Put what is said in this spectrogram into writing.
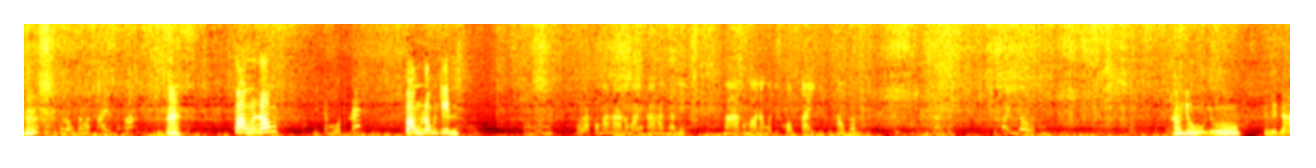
หือที่กูลงไปหอดใต้หรอกว่าอะป้องมันลงที่จะหมุดและป้องมันลงไปกินต้องลงเวลาเขามาหาหน่อไม้หาหันหานี่หมาเขามานะมันจะครบไก่เฮาก็ไป เดินเขาอยู่อยู่เป็นอยู่นา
